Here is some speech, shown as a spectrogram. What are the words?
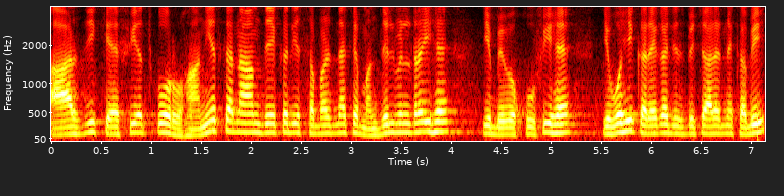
عارضی کیفیت کو، روحانیت کا نام دے کر یہ سمجھنا کہ منزل مل رہی ہے، یہ بے وقوفی ہے، یہ وہی کرے گا جس بیچارے نے کبھی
